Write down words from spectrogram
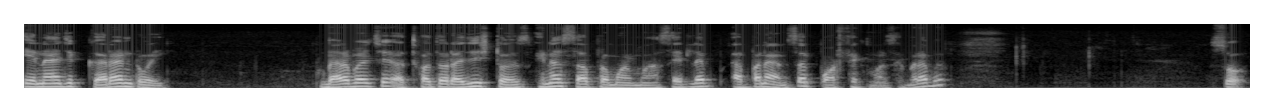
એના જે કરંટ હોય, બરાબર છે? અથવા તો રેઝિસ્ટન્સ એના સપ્રમાણમાં હશે એટલે આપણને આન્સર પરફેક્ટ મળશે, બરાબર? સો,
